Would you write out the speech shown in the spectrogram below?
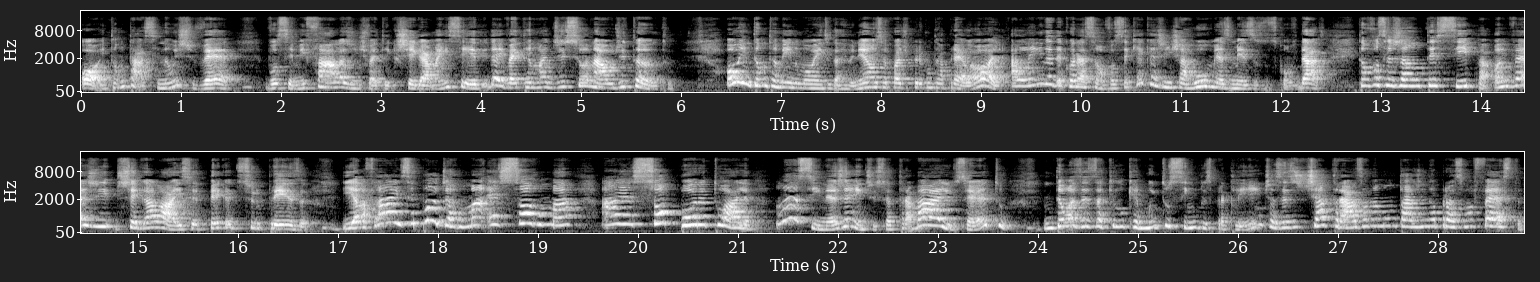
Ó, então tá, se não estiver, você me fala, a gente vai ter que chegar mais cedo e daí vai ter um adicional de tanto. Ou então também no momento da reunião, você pode perguntar para ela: olha, além da decoração, você quer que a gente arrume as mesas dos convidados? Então você já antecipa, ao invés de chegar lá e ser pega de surpresa e ela falar: ah, você pode arrumar? É só arrumar. Ah, é só pôr a toalha. Não é assim, né, gente? Isso é trabalho, certo? Então, às vezes, aquilo que é muito simples para cliente, às vezes te atrasa na montagem da próxima festa.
